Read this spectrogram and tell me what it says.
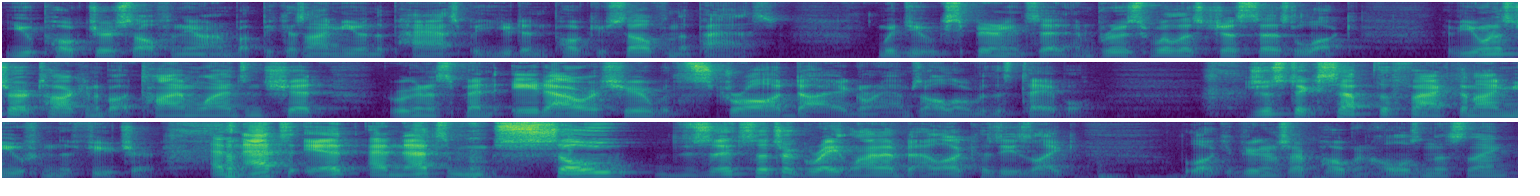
you poked yourself in the arm, but because I'm you in the past, but you didn't poke yourself in the past, would you experience it? And Bruce Willis just says, look, if you want to start talking about timelines and shit, we're gonna spend eight hours here with straw diagrams all over this table just accept the fact that I'm you from the future, and that's it. And that's so. It's such a great line of dialogue because he's like, "Look, if you're gonna start poking holes in this thing,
